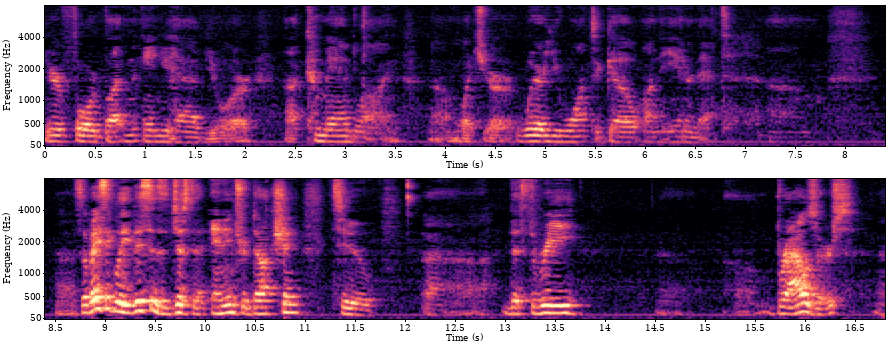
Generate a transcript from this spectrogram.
your forward button, and you have your uh, command line, um, what your where you want to go on the internet. Uh, so basically this is just a, an introduction to uh, the three uh, browsers. Uh,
